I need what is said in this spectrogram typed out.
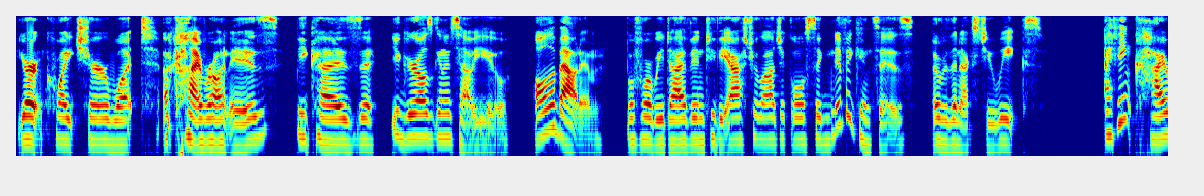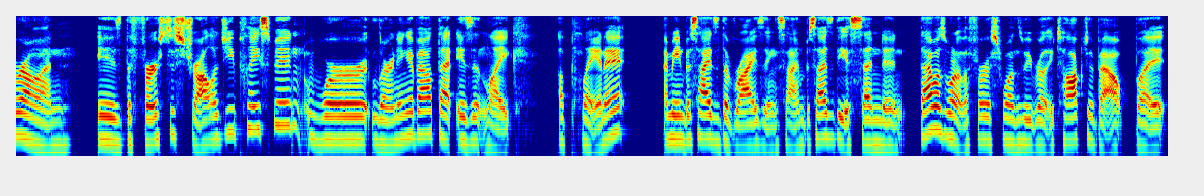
you aren't quite sure what a Chiron is, because your girl's gonna tell you all about him before we dive into the astrological significances over the next two weeks. I think Chiron is the first astrology placement we're learning about that isn't like a planet. I mean, besides the rising sign, besides the ascendant, that was one of the first ones we really talked about, but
